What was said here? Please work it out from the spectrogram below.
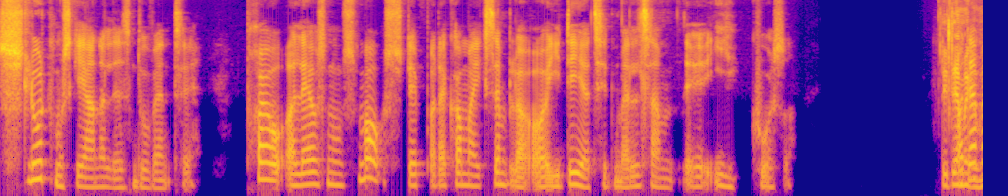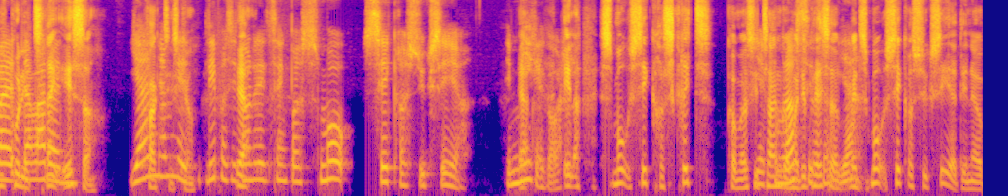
Slut måske anderledes, end du er vant til. Prøv at lave sådan nogle små step, og der kommer eksempler og idéer til dem alle sammen øh, i kurset. Det er der, Og man der kan huske på de tre en- S'er. Ja, Faktisk nemlig, jo. lige præcis, Ja. ja. noget, jeg tænker på små, sikre succeser. Det er Ja, mega godt. Eller små, sikre skridt, kommer jeg også i Ja, tanke om, at det passer. sådan, ja. Men små, sikre succeser, den er jo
